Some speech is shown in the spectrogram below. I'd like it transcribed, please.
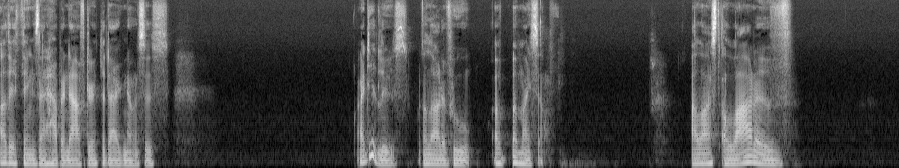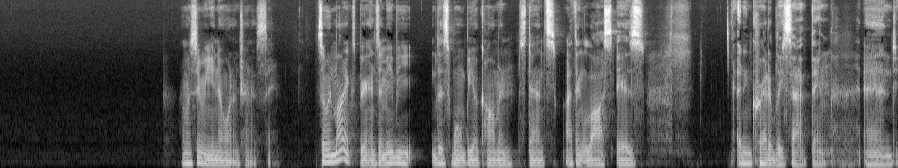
other things that happened after the diagnosis, I did lose a lot of who of, of myself. I lost a lot of I'm assuming you know what I'm trying to say. So in my experience, and maybe this won't be a common stance. I think loss is an incredibly sad thing. And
